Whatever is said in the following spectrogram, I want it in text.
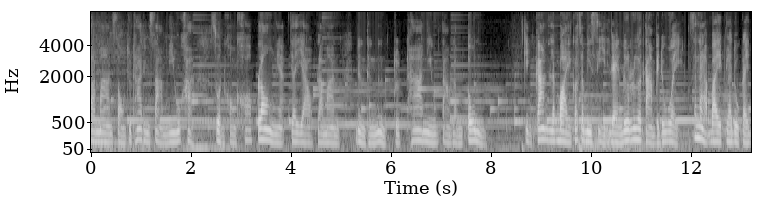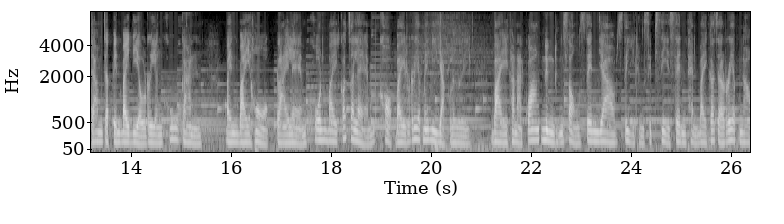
ประมาณ 2.5-3นิ้วค่ะ ส่วนของข้อปล้องเนี่ยจะยาวประมาณ1-1.5 นิ้วตามลำต้น กิ่งก้านและใบก็จะมีสีแดงเรื่อๆตามไปด้วยลักษณะใบกระดูกไก่ดำจะเป็นใบเดี่ยวเรียงคู่กัน เป็นใบหอกปลายแหลม โคนใบก็จะแหลมขอบใบเรียบไม่มีหยักเลย ใบขนาดกว้าง 1-2 เซนยาว 4-14 เซนแผ่นใบก็จะเรียบเงา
